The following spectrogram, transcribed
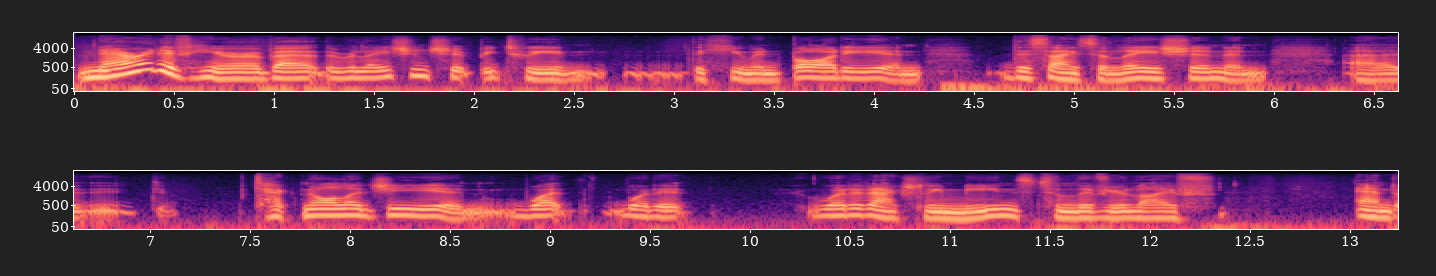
narrative here about the relationship between the human body and this isolation and uh, technology and what what it what it actually means to live your life and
